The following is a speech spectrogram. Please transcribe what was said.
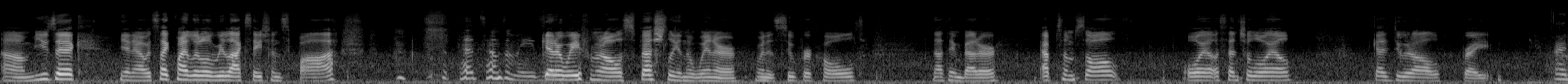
um, music. You know, it's like my little relaxation spa. That sounds amazing. Get away from it all, especially in the winter when it's super cold. Nothing better. Epsom salt, oil, essential oil. Got to do it all right. I,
